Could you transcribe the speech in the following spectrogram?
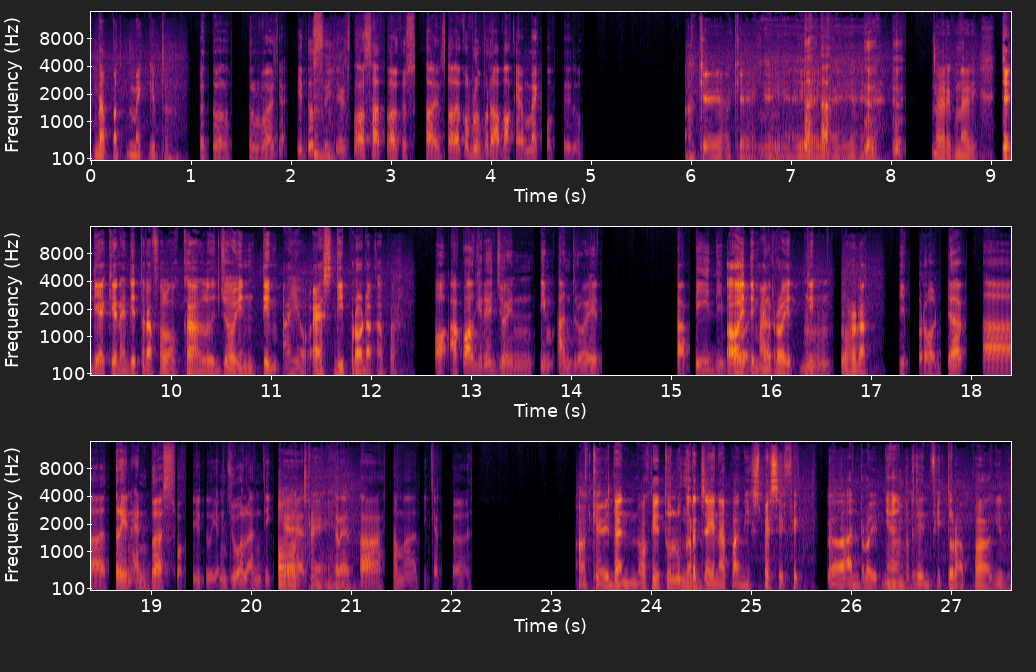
dapat Mac gitu. Betul, betul banget. Itu sih Mhm. yang salah satu aku sesalin, soalnya aku belum pernah pakai Mac waktu itu. Oke oke oke, iya iya iya iya iya. Menarik menarik. Jadi akhirnya di Traveloka lu join tim iOS di produk apa? Oh, aku akhirnya join tim Android. Tapi di Oh, tim produk Android di mhm, produk? di produk, eee, Train and Bus waktu itu, yang jualan Oh, tiket train. kereta sama tiket bus. Oke, dan waktu itu lu ngerjain apa nih spesifik, eee, Android-nya ngerjain fitur apa gitu?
